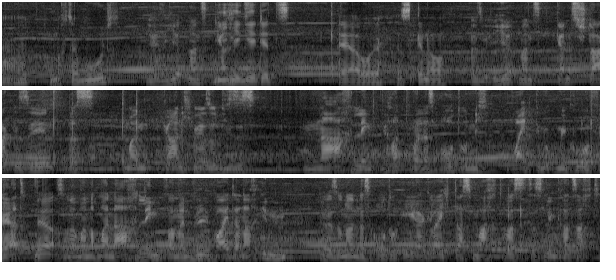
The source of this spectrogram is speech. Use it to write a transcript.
Ja, macht er gut. Ja, also hier hat man es Wie hier geht jetzt. Jawohl, das ist genau. Also hier hat man es ganz stark gesehen, dass man gar nicht mehr so dieses Nachlenken hat, weil das Auto nicht weit genug um die Kurve fährt, Ja. sondern man nochmal nachlenkt, weil man will weiter nach innen, äh, sondern das Auto eher gleich das macht, was das Lenkrad sagt.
